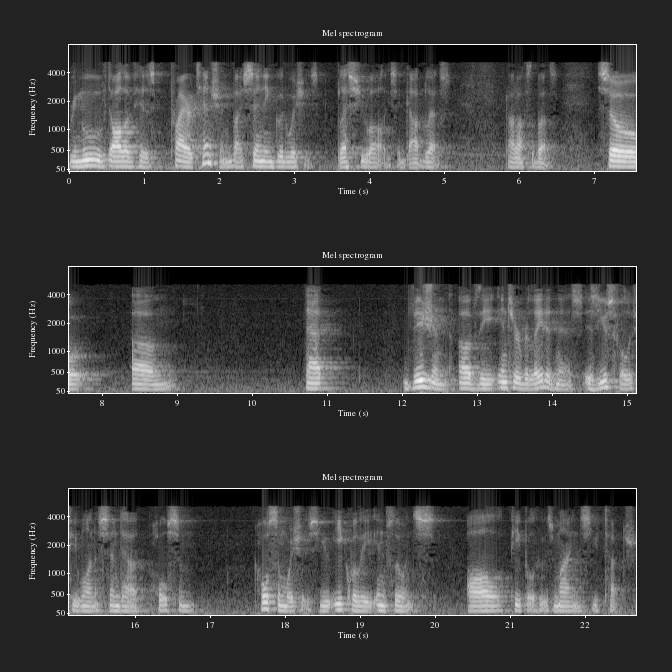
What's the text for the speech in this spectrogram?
removed all of his prior tension by sending good wishes. Bless you all. He said, God bless. Got off the bus. So um, that vision of the interrelatedness is useful if you want to send out wholesome, wholesome wishes. You equally influence all people whose minds you touch.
